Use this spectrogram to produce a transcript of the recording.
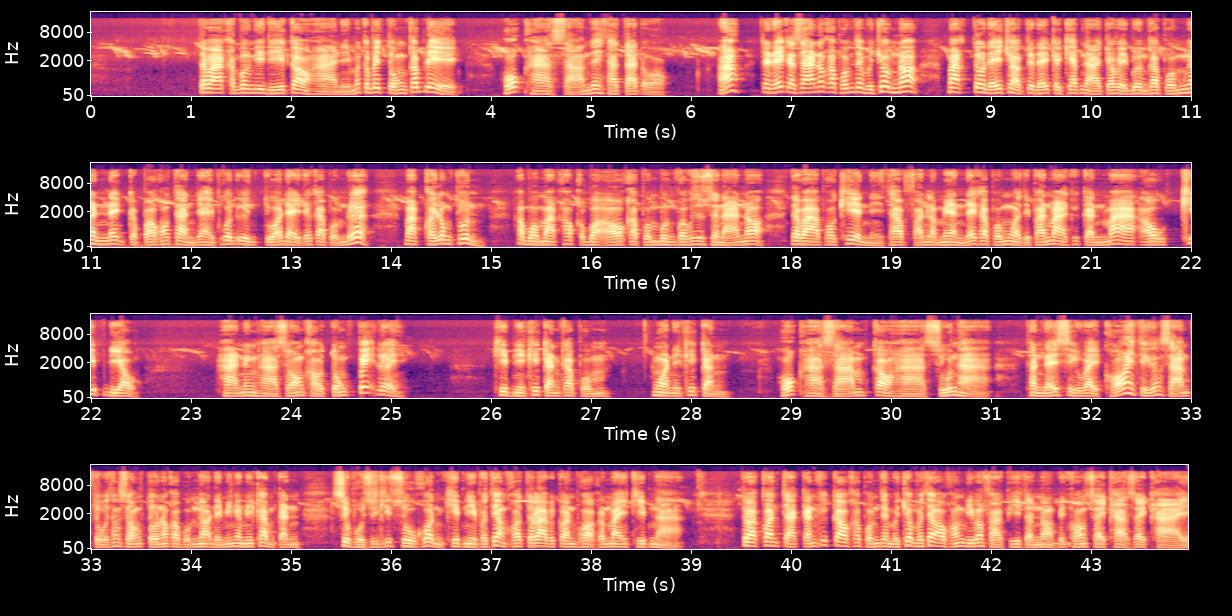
แต่ว่าคำเบิ่งดีๆเก้าหานี่มันก็ไปตรงกับเลขหกหาสามได้ถ้าตัดออกอะจังไดกระซางเนาะครับผมท่านผู้ชมเนาะมักตัวใดชอบตัวใดก็แคปหน้าจอไว้เบิ่งครับผมเงินในกระเป๋าของท่านอย่าให้ผู้คนอื่นตัวใดเด้อครับผมเด้อมักคอยลงทุน เฮาบ่มักเฮาก็บ่เอาครับผมเบิ่งพระพุทธศาสนาเนาะแต่ว่าพอเคนนี่ถ้าฝันละแม่นได้ครับผมงวดที่ผ่านมาคือกันมาเอาคลิปเดียวหาหนึ่งหาสองเขาตรงเป๊ะเลย คลิปนี้คือกันครับผมงวดนี้คือกันหกหาสามเก้าหาศูนย์หาท่านใดซื้อไว้ขอให้ถึงทั้งสามตัวทั้งสองตัวนะครับผมเนาะได้มีเงินมีข้ามกันสู้ผู้สู้คิดสู้คนคลิปนี้พระเที่ยงขอตัวลาไปก่อนพอกันใหม่คลิปหน้าแต่ว่าก่อนจากกันคือเก่าครับผมท่านผู้ชมพระเที่ยงเอาของดีมาฝากพี่ต่อน้องเป็นของใส่ขาดใส่ขาย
